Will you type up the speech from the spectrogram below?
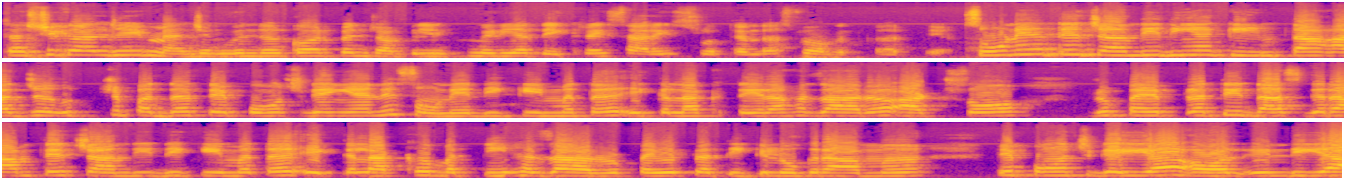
ਸਤਿ ਸ਼੍ਰੀ ਅਕਾਲ ਜੀ, ਮੈਂ ਜਗਵਿੰਦਰ ਕੌਰ, ਪੰਜਾਬੀ ਲਿੰਕ ਮੀਡੀਆ ਦੇਖ ਰਹੇ ਸਾਰੇ ਸਰੋਤਿਆਂ ਦਾ ਸਵਾਗਤ ਕਰਦੇ ਹਾਂ। ਸੋਨੇ ਅਤੇ ਚਾਂਦੀ ਦੀਆਂ ਕੀਮਤਾਂ ਅੱਜ ਉੱਚ ਪੱਧਰ ਤੇ ਪਹੁੰਚ ਗਈਆਂ ਨੇ। ਸੋਨੇ ਦੀ ਕੀਮਤ 113800 ਰੁਪਏ ਪ੍ਰਤੀ 10 ਗ੍ਰਾਮ ਤੇ ਚਾਂਦੀ ਦੀ ਕੀਮਤ 132000 ਰੁਪਏ ਪ੍ਰਤੀ ਕਿਲੋਗ੍ਰਾਮ ਤੇ ਪਹੁੰਚ ਗਈ ਆ। All India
